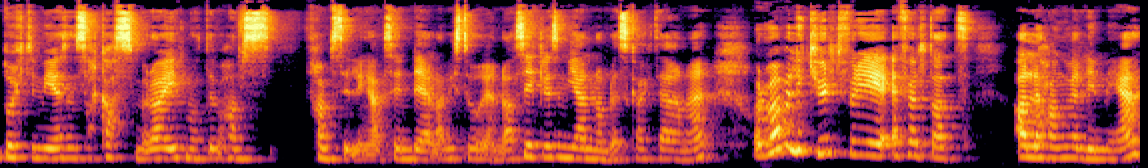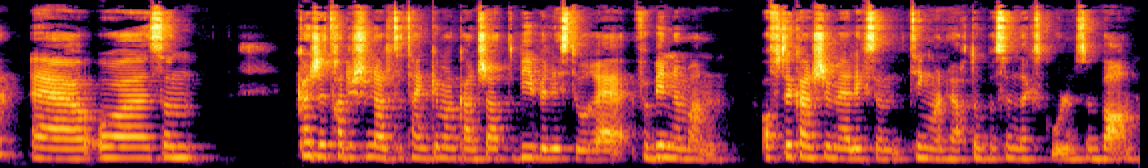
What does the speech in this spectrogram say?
brukte mye sånn sarkasme da, i på en måte hans fremstilling av sin del av historien. da, Så gikk liksom gjennom disse karakterene. Og det var veldig kult, fordi jeg følte at alle hang veldig med. Eh, og sånn Kanskje tradisjonelt så tenker man kanskje at bibelhistorie forbinder man ofte kanskje med liksom ting man hørte om på søndagsskolen som barn.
